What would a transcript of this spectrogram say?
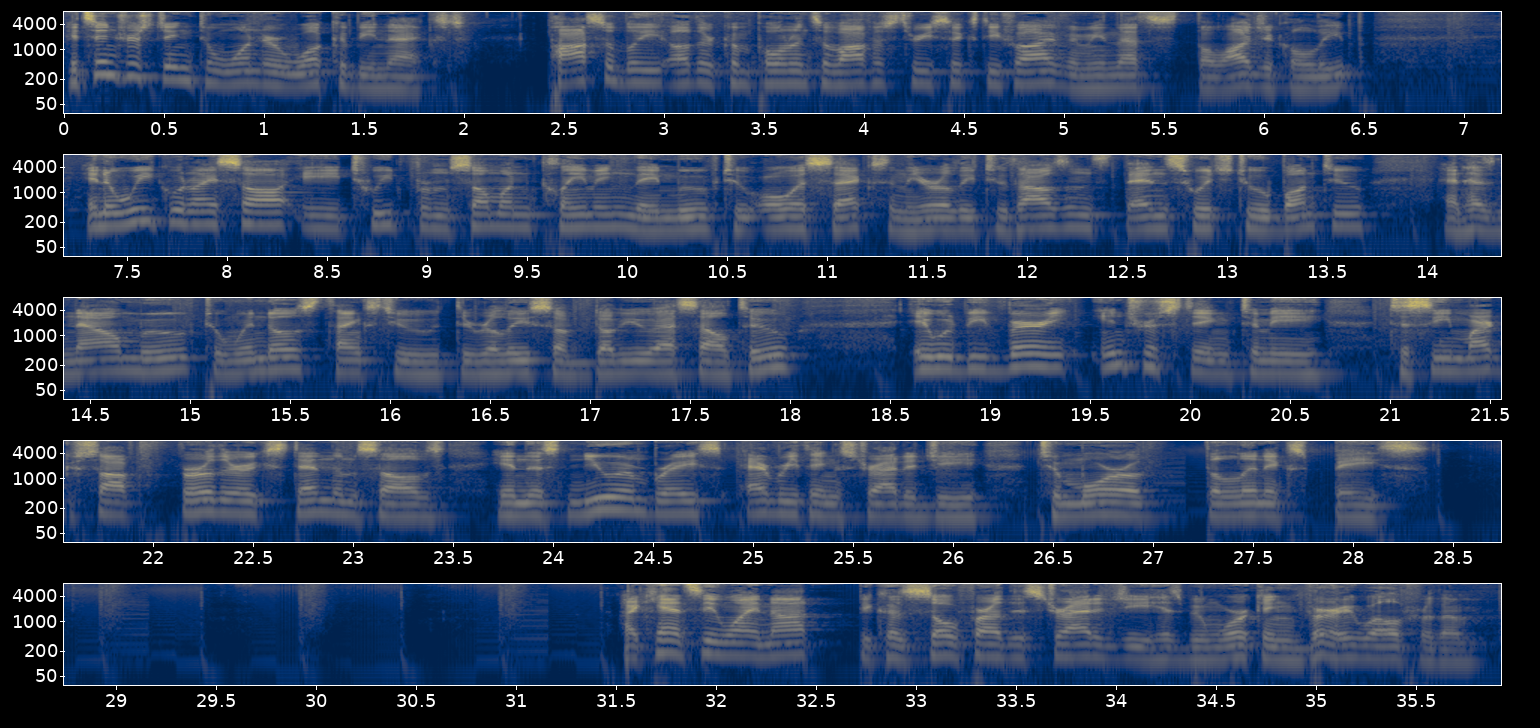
It's interesting to wonder what could be next. Possibly other components of Office 365. I mean, that's the logical leap. In a week when I saw a tweet from someone claiming they moved to OS X in the early 2000s, then switched to Ubuntu, and has now moved to Windows thanks to the release of WSL2, it would be very interesting to me to see Microsoft further extend themselves in this new embrace everything strategy to more of the Linux base. I can't see why not, because so far this strategy has been working very well for them.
